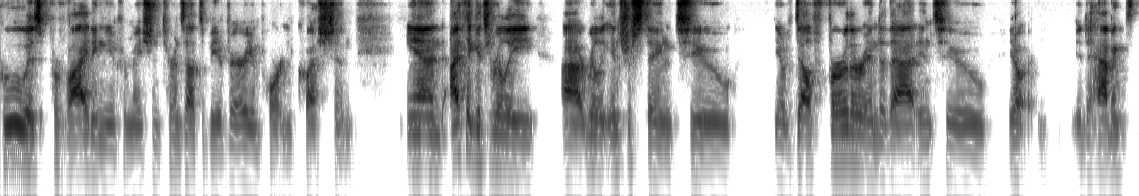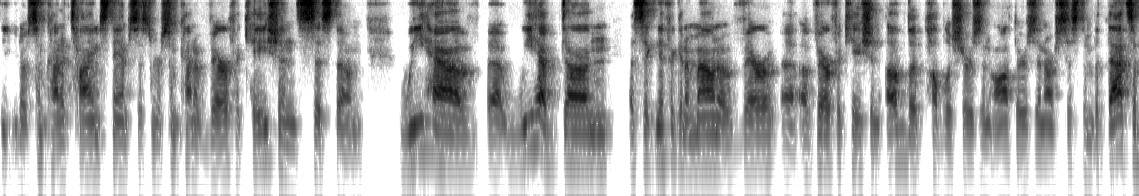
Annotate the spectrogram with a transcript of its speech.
who is providing the information turns out to be a very important question, and I think it's really uh, really interesting to you know delve further into that into you know into having you know some kind of timestamp system or some kind of verification system we have uh, we have done a significant amount of, ver- uh, of verification of the publishers and authors in our system but that's a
